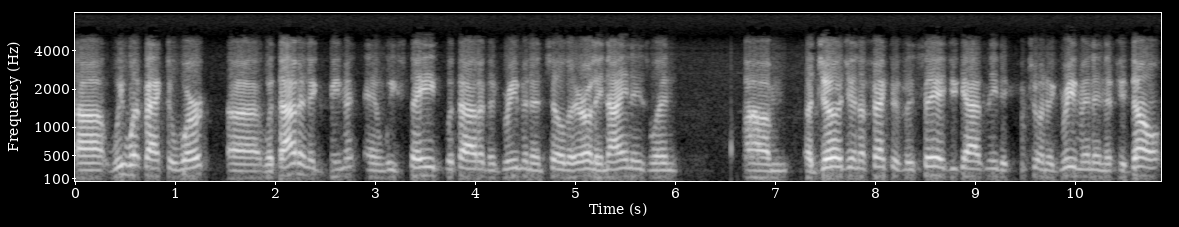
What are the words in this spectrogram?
uh, we went back to work uh, without an agreement, and we stayed without an agreement until the early 90s when um, a judge ineffectively said, you guys need to come to an agreement, and if you don't,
